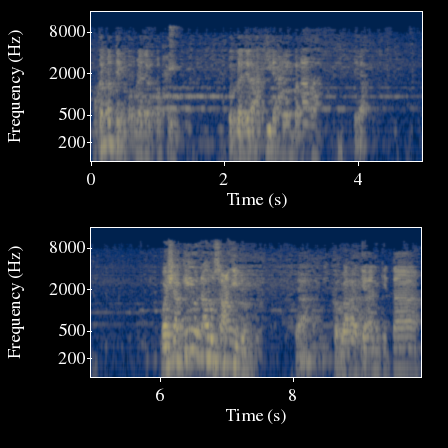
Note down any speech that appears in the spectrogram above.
Maka penting untuk belajar tauhid, untuk belajar akidah yang benar. Ya. Wasyakiyun au sa'idun. Ya, kebahagiaan kita,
